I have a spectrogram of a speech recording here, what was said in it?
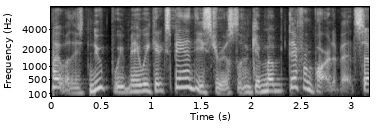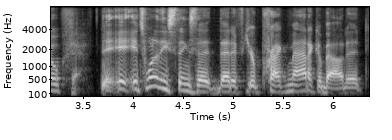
"Oh, well, there's nope. We, maybe we could expand East Jerusalem, give them a different part of it." So i it's one of these things that that if you're pragmatic about it,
